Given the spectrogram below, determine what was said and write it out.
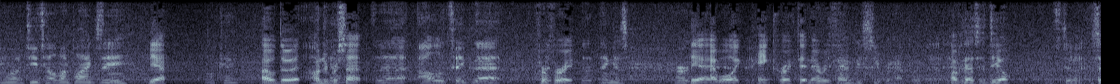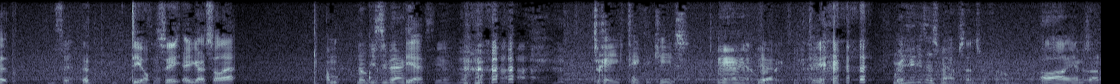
You want to detail my Black Z? Yeah, Okay. I will do it. 100% That, I'll take that. for That- free. That thing is hurt. Yeah, I will like paint correct it and everything. I'd be super happy with that. yeah. Okay, that's a deal. Let's do it. That's it. That's it. That deal. See, you guys saw that? I'm, No kissy back. Yeah. Yeah. It's okay. You can take the keys. yeah. Yeah. Yeah. Perfect. you can Where did you get this map sensor from? uh, Amazon.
